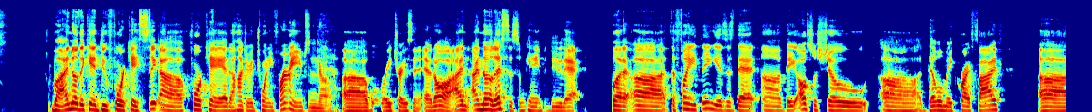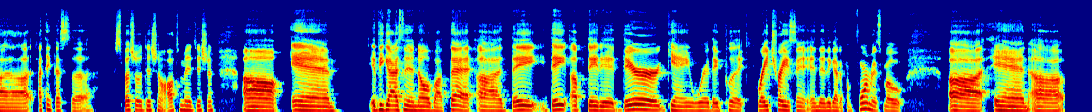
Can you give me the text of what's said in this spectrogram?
but I know they can't do 4K uh 4K at 120 frames. No, uh, with ray tracing at all. I I know that's just some game to do that. But uh, the funny thing is, is that uh, they also showed uh, Devil May Cry Five. Uh, I think that's the special edition ultimate edition. Uh, and if you guys didn't know about that, uh, they they updated their game where they put ray tracing and then they got a performance mode. Uh, and uh,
